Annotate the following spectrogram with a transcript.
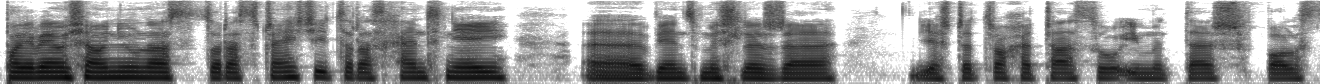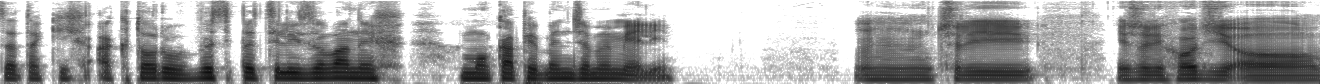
pojawiają się oni u nas coraz częściej, coraz chętniej, e, więc myślę, że jeszcze trochę czasu i my też w Polsce takich aktorów wyspecjalizowanych w mockupie będziemy mieli. Mhm, czyli jeżeli chodzi o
